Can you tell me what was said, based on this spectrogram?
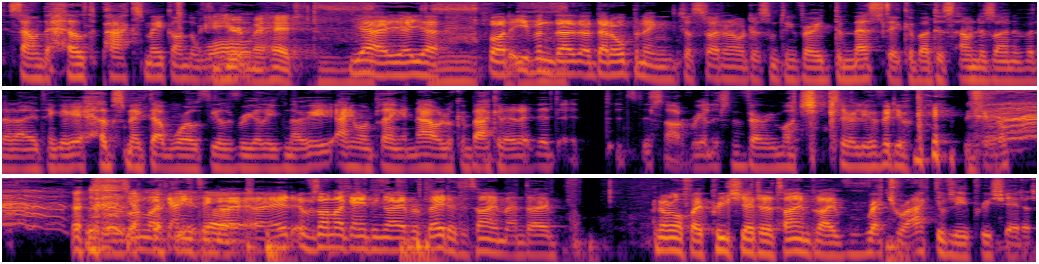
the sound the health packs make on the I wall. hear it in my head. yeah, yeah, yeah. But even that that opening, just I don't know, there's something very domestic about the sound design of it, and I think it helps make that world feel real. Even though anyone playing it now, looking back at it, it, it, it it's, it's not real. It's very much clearly a video game. You know? It was unlike anything. I, I, it was unlike anything I ever played at the time, and I, I don't know if I appreciated at the time, but I retroactively appreciated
